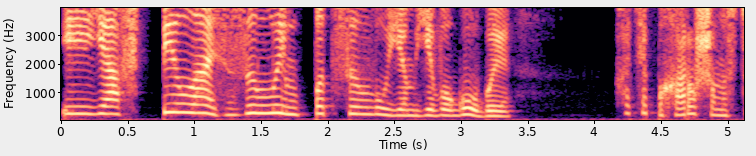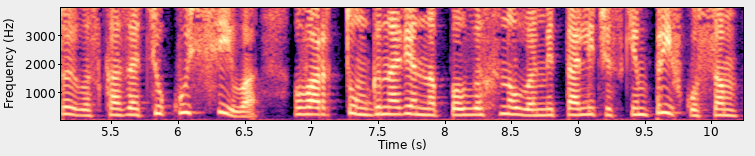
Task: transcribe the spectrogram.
И я впилась злым поцелуем его губы. Хотя по-хорошему стоило сказать «укусила». Во рту мгновенно полыхнуло металлическим привкусом.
